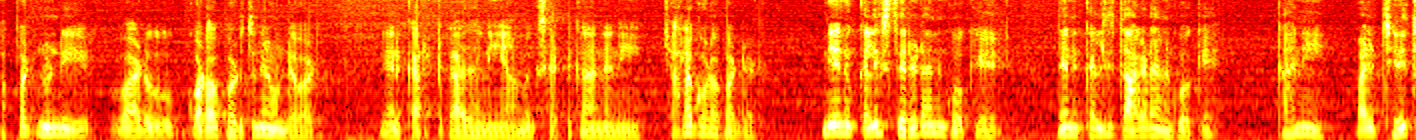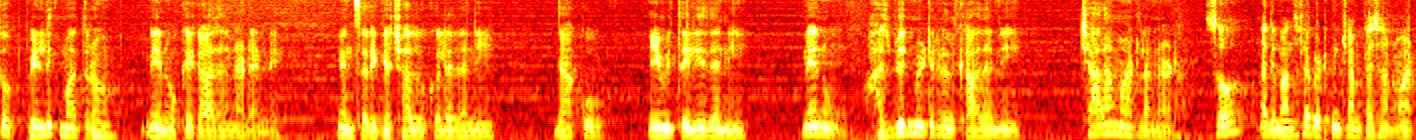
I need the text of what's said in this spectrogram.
అప్పటి నుండి వాడు గొడవ పడుతూనే ఉండేవాడు. నేను కరెక్ట్ కాదని ఆమెకు సెట్ కానని చాలా గొడవ పడ్డాడు. నేను కలిసి తిరగడానికి ఓకే నేను కలిసి తాగడానికి ఓకే కానీ వాళ్ళ చెల్లితో పెళ్ళికి మాత్రం నేను ఓకే కాదన్నాడండి. నేను సరిగ్గా చదువుకోలేదని నాకు ఏమీ తెలియదని నేను హస్బెండ్ మెటీరియల్ కాదని చాలా మాట్లాడినాడు సో అది మనసులో పెట్టుకుని చంపేశావు అనమాట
